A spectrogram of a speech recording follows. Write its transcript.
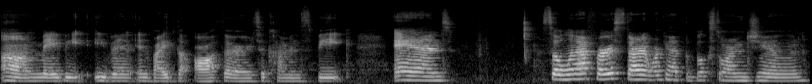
um, maybe even invite the author to come and speak. And so when I first started working at the bookstore in June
